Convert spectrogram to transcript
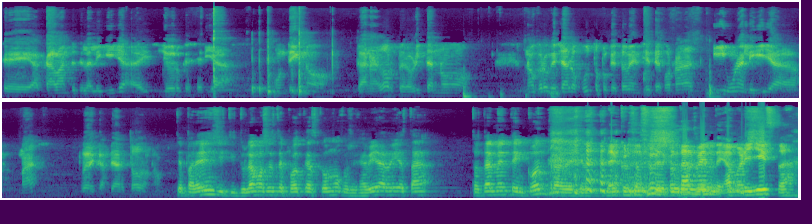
se acaba antes de la liguilla, ahí sí yo creo que sería un digno ganador, pero ahorita no, no creo que sea lo justo porque todavía en 7 jornadas y una liguilla más puede cambiar todo, ¿no? te parece si titulamos este podcast como José Javier Arroya está totalmente en contra de que Del Cruz Del Azul, Cruz totalmente, Azul. amarillista.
